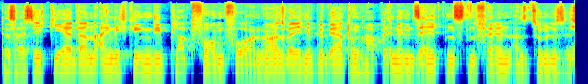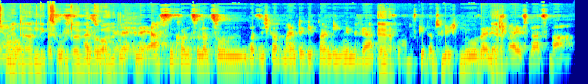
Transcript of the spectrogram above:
Das heißt, ich gehe ja dann eigentlich gegen die Plattform vor. Ne? Also wenn ich eine Bewertung habe, in den seltensten Fällen, also zumindest ist ja, mir da nichts ist, untergekommen. Also in der, in der, ersten Konstellation, was ich gerade meinte, geht man gegen die Bewertung ja. vor. Das geht natürlich nur, wenn ja. ich weiß, was war.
